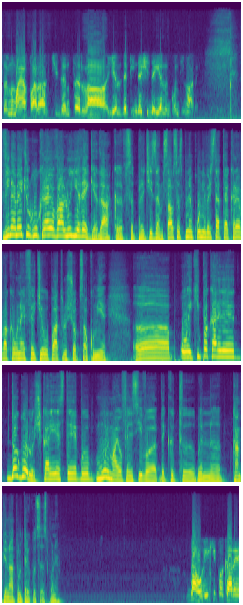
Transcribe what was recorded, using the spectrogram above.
să nu mai apară accidentări la el. Depinde și de el în continuare. Vine meciul cu Craiova lui Reghe, da? Că să precizăm. Sau să spunem cu Universitatea Craiova că una e FCU 48 sau cum e. Uh, o echipă care dă goluri și care este uh, mult mai ofensivă decât uh, în uh, campionatul trecut, să spunem. Da, o echipă care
